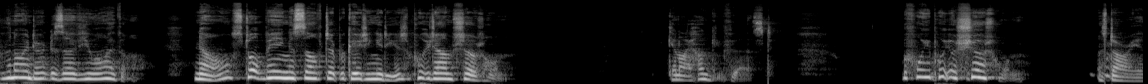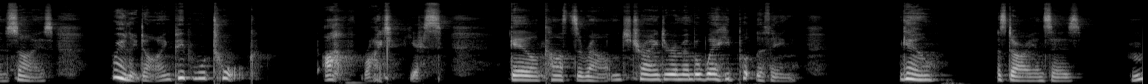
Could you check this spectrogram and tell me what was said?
then I don't deserve you either. Now, stop being a self deprecating idiot and put your damn shirt on. Can I hug you first? Before you put your shirt on? Astarion sighs. Really, darling, people will talk. Ah, right, yes. Gale casts around, trying to remember where he'd put the thing. Gale, Astarion says. Hmm?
